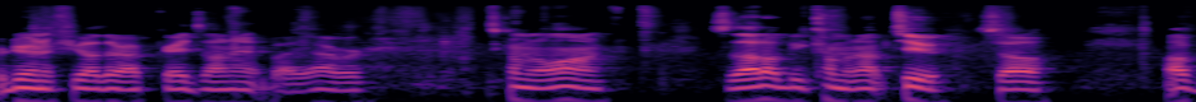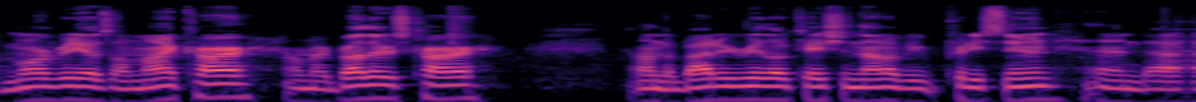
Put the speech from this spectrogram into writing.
We're doing a few other upgrades on it but yeah we're it's coming along. So that'll be coming up too. So I'll have more videos on my car on my brother's car on the battery relocation. That'll be pretty soon. And uh,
